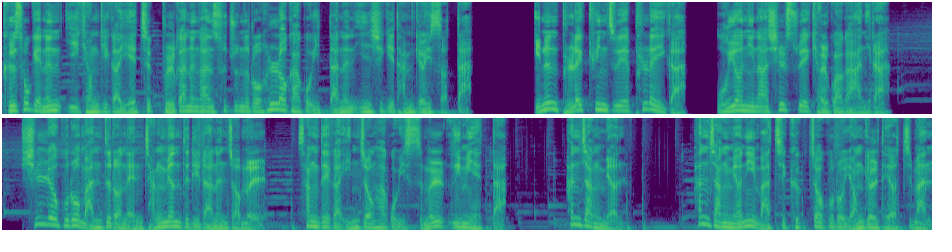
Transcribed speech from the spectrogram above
그 속에는 이 경기가 예측 불가능한 수준으로 흘러가고 있다는 인식이 담겨 있었다. 이는 블랙퀸즈의 플레이가 우연이나 실수의 결과가 아니라 실력으로 만들어낸 장면들이라는 점을 상대가 인정하고 있음을 의미했다. 한 장면, 한 장면이 마치 극적으로 연결되었지만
